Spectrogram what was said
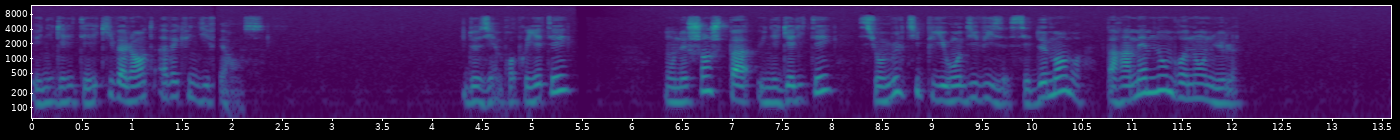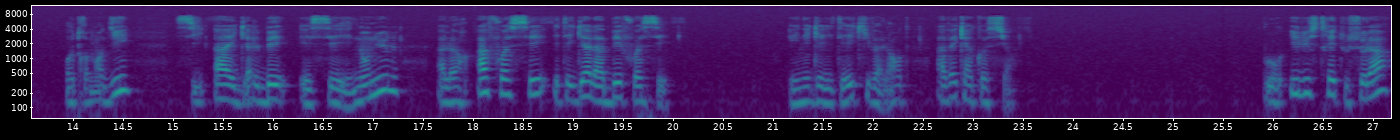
Une égalité équivalente avec une différence. Deuxième propriété, on ne change pas une égalité si on multiplie ou on divise ces deux membres par un même nombre non nul. Autrement dit, si A égale B et C est non nul, alors A fois C est égal à B fois C. Une égalité équivalente avec un quotient. Pour illustrer tout cela,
